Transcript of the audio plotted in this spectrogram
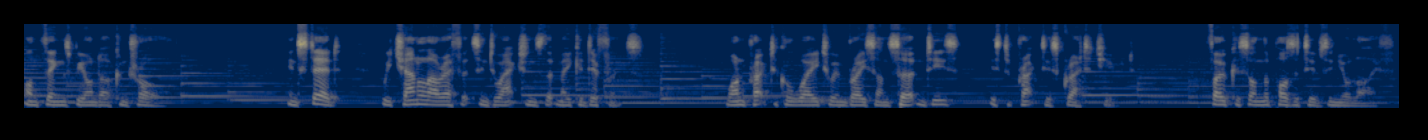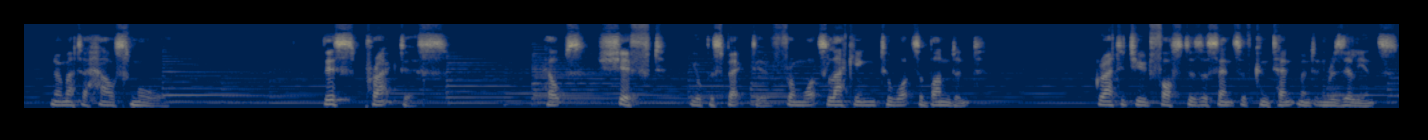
on things beyond our control. Instead, we channel our efforts into actions that make a difference. One practical way to embrace uncertainties is to practice gratitude. Focus on the positives in your life, no matter how small. This practice helps shift your perspective from what's lacking to what's abundant. Gratitude fosters a sense of contentment and resilience.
